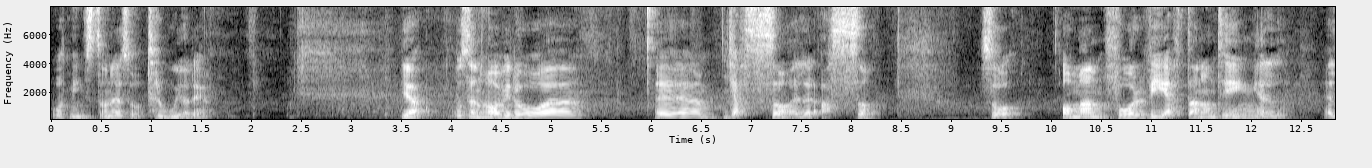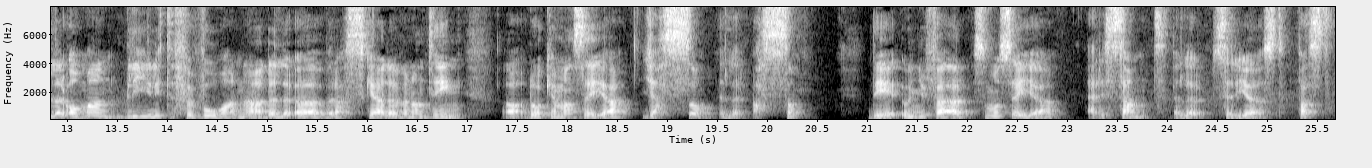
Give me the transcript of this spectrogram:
åtminstone så tror jag det. Ja, och sen har vi då eh, eh, eller 'asså' Så om man får veta någonting eller, eller om man blir lite förvånad eller överraskad över någonting ja, då kan man säga Jasså eller 'asså' Det är ungefär som att säga är det sant eller seriöst? Fast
